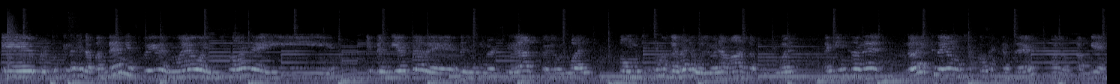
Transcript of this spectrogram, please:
eh, por cuestiones de la pandemia, estoy de nuevo en Chole y, y pendiente de, la universidad, pero igual con muchísimas ganas de volver a Manta, porque igual aquí en Chole no es que no haya muchas cosas que hacer, bueno, también,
